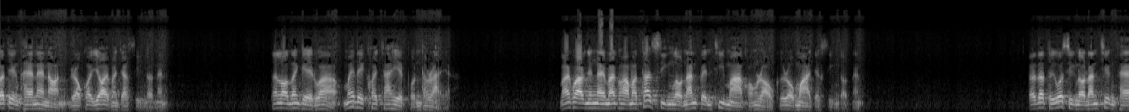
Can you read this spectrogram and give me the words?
ก็เที่ยงแท้แน่นอน เราก็ย่อยมาจากสิ่งเหล่านั้นท่านลองสังเกตว่าไม่ได้ค่อยใช้เหตุผลเท่าไหร่ หมายความยังไงหมายความว่าถ้าสิ่งเหล่านั้นเป็นที่มาของเราคือเรามาจากสิ่งเหล่านั้น แต่ถ้าถือว่าสิ่งเหล่านั้นเที่ยงแท้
